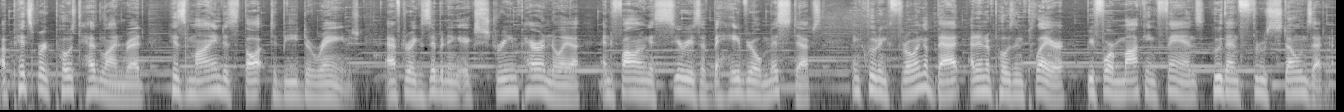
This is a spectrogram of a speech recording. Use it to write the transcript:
A Pittsburgh Post headline read, His mind is thought to be deranged, after exhibiting extreme paranoia and following a series of behavioral missteps, including throwing a bat at an opposing player before mocking fans who then threw stones at him.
